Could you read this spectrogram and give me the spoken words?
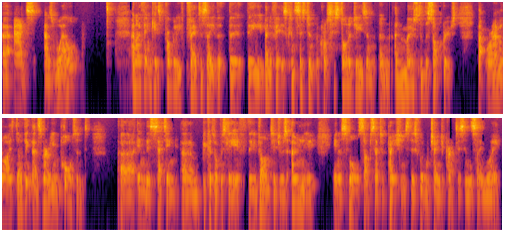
uh, adds as well. And I think it's probably fair to say that the, the benefit is consistent across histologies and, and, and most of the subgroups that were analysed. And I think that's very important uh, in this setting, um, because obviously if the advantage was only in a small subset of patients, this wouldn't change practice in the same way.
